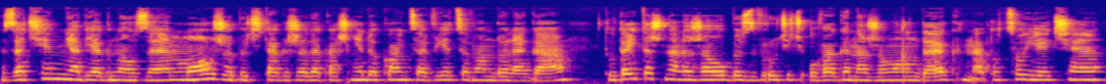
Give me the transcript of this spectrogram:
zaciemnia diagnozę. Może być tak, że lekarz nie do końca wie, co Wam dolega. Tutaj też należałoby zwrócić uwagę na żołądek, na to, co jecie,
